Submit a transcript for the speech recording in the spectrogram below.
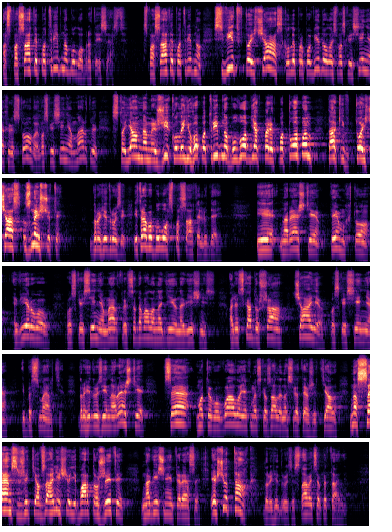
А спасати потрібно було, брати і сестри. Спасати потрібно. Світ в той час, коли проповідувалось Воскресіння Христове, Воскресіння мертвих, стояв на межі, коли його потрібно було б як перед потопом, так і в той час знищити, дорогі друзі. І треба було спасати людей. І нарешті тим, хто вірував в Воскресіння мертвих, це давало надію на вічність, а людська душа чає Воскресіння і безсмертя. Дорогі друзі, нарешті це мотивувало, як ми сказали, на святе життя, на сенс життя, взагалі, що варто жити на вічні інтереси. Якщо так, дорогі друзі, ставиться питання,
